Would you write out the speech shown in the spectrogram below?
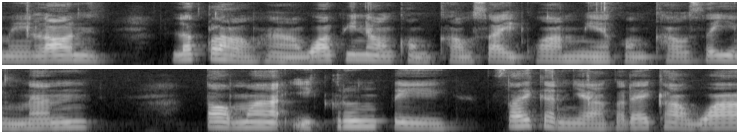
เมลอน และกล่าวหาว่าพี่น้องของเขาใส่ความเมียของเขาซะอย่างนั้น ต่อมาอีกครึ่งปีสร้อยกัญญาก็ได้ข่าวว่า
